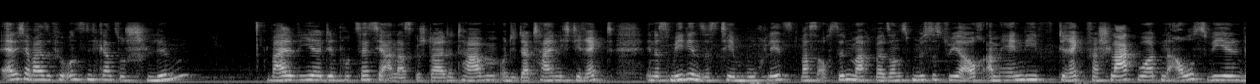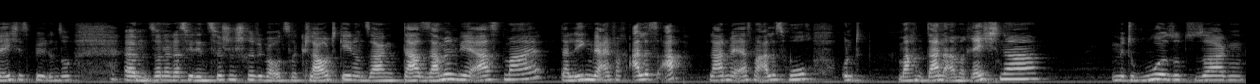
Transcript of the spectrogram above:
ehrlicherweise für uns nicht ganz so schlimm, weil wir den Prozess ja anders gestaltet haben und die Datei nicht direkt in das Mediensystem hochlädst, was auch Sinn macht, weil sonst müsstest du ja auch am Handy direkt Verschlagworten auswählen, welches Bild und so, ähm, sondern dass wir den Zwischenschritt über unsere Cloud gehen und sagen, da sammeln wir erstmal, da legen wir einfach alles ab, laden wir erstmal alles hoch und machen dann am Rechner mit Ruhe sozusagen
